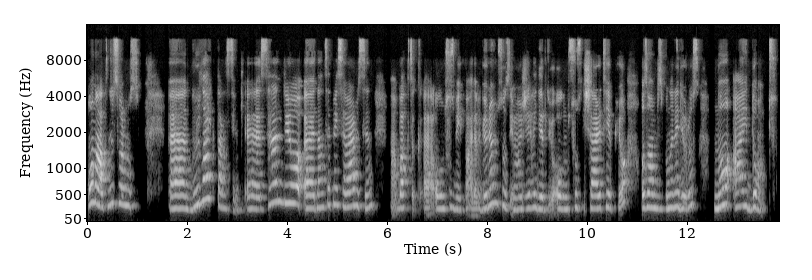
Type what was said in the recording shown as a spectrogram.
16. sorumuz. E, do you like dancing? E, sen diyor e, dans etmeyi sever misin? Ha, baktık e, olumsuz bir ifade. Görüyor musunuz emoji? Hayır diyor. Olumsuz işareti yapıyor. O zaman biz buna ne diyoruz? No, I don't.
